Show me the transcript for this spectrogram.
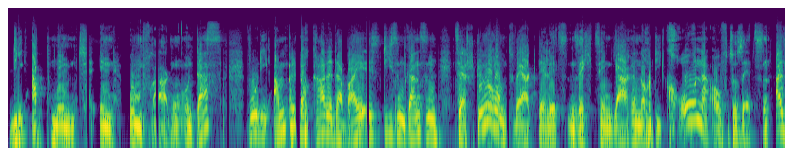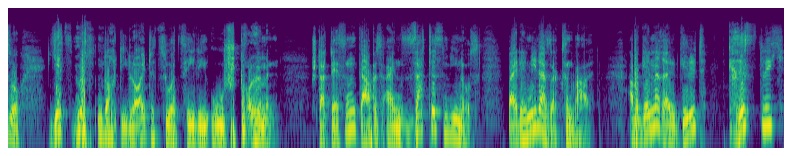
die abnimmt in Umfragen. Und das, wo die Ampel doch gerade dabei ist, diesem ganzen Zerstörungswerk der letzten 16 Jahre noch die Krone aufzusetzen. Also, jetzt müssten doch die Leute zur CDU strömen. Stattdessen gab es ein sattes Minus bei der Niedersachsenwahl. Aber generell gilt, christlich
